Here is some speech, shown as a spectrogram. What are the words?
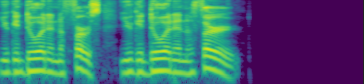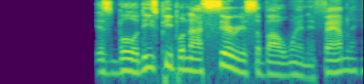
You can do it in the first. You can do it in the third. It's bull. These people not serious about winning, family.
